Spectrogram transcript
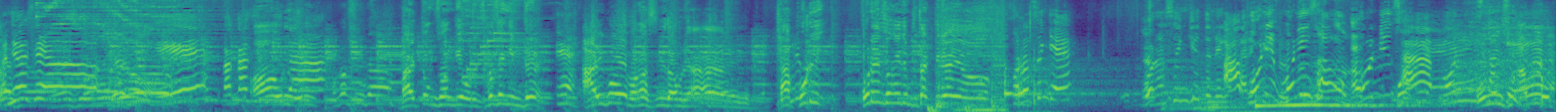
안녕하세요. 예, 아, 우리, 반갑습니다. 우리 반갑습니다. 말동성계 우리 선생님들. 예. 아이고, 반갑습니다. 우리. 아, 아, 자, 보리, 보리 소개 좀 부탁드려요. 보라승계. 보라승기도 내가 아, 본인, 본인 성, 본인 성. 아, 본인 본인 소개. 소개.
